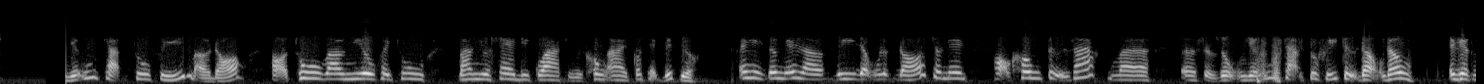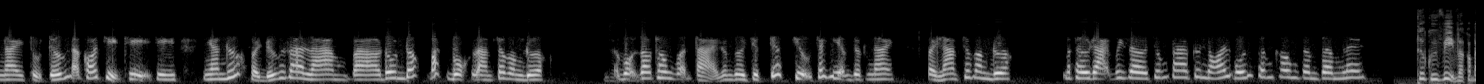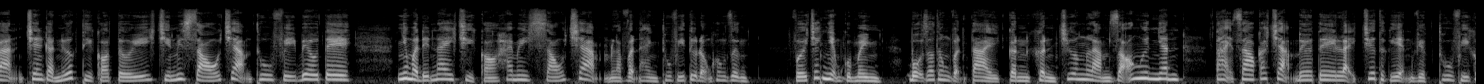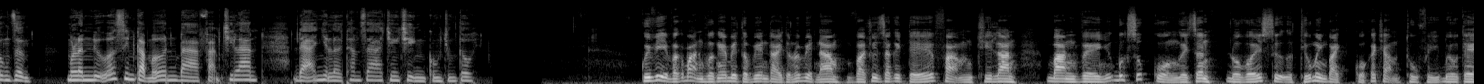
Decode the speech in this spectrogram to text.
Những trạm thu phí mà ở đó họ thu bao nhiêu hay thu bao nhiêu xe đi qua thì không ai có thể biết được. Anh thì tôi nghĩ là vì động lực đó cho nên họ không tự giác mà uh, sử dụng những trạm thu phí tự động đâu. Việc này Thủ tướng đã có chỉ thị thì nhà nước phải đứng ra làm và đôn đốc bắt buộc làm cho bằng được. Dạ. Bộ Giao thông Vận tải là người trực tiếp chịu trách nhiệm việc này, phải làm cho bằng được. Mà thời đại bây giờ chúng ta cứ nói 4.0 tầm tầm lên, Thưa quý vị và các bạn, trên cả nước thì có tới 96 trạm thu phí BOT, nhưng mà đến nay chỉ có 26 trạm là vận hành thu phí tự động không dừng. Với trách nhiệm của mình, Bộ Giao thông Vận tải cần khẩn trương làm rõ nguyên nhân tại sao các trạm BOT lại chưa thực hiện việc thu phí không dừng. Một lần nữa xin cảm ơn bà Phạm Chi Lan đã nhận lời tham gia chương trình cùng chúng tôi. Quý vị và các bạn vừa nghe biên tập viên Đài tiếng nói Việt Nam và chuyên gia kinh tế Phạm Chi Lan bàn về những bức xúc của người dân đối với sự thiếu minh bạch của các trạm thu phí BOT.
